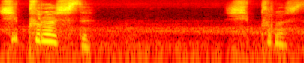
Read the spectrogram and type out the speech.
C 플러스. C 플러스.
